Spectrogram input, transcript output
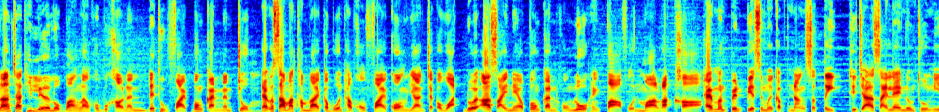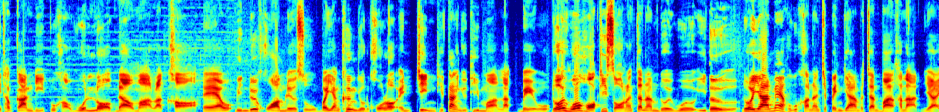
หลังจากที่เรือรบบางลำของพวกเขานั้นได้ถูกฝ่ายป้องกันนั้นจม แต่ก็สามารถทำลายกระบวนทัพของฝ่ายกองยานจักรวรรดิโดยอาศัยแนวป้องกันของโลกแห่งป่าฝนมารักคาแถมมันเป็นเปรียบเสมือนกับหนังสติ๊ก ที่จะอาศัยแรงโน้มถ่วงนี้ทำการดีดภูเขาวนรอบดาวมารักคาแล้วบินด้วยความเร็วสูงไปยังเครื่องยนต์โคโลเอนจินที่ตั้งอยู่ที่มารักเบล โดยหัวหอกที่ 2 นั้นจะนำโดย World Eater โดยยานแม่ของพวกเขานั้นจะเป็นยานประจันบานขนาดใหญ่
